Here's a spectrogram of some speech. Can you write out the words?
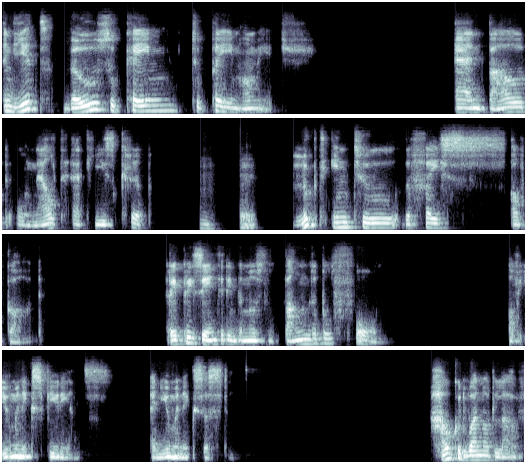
And yet, those who came to pay him homage and bowed or knelt at his crib mm. looked into the face of God, represented in the most vulnerable form of human experience and human existence. How could one not love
